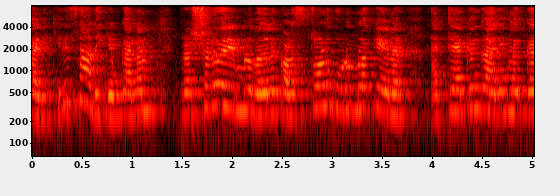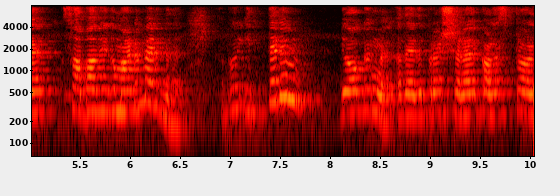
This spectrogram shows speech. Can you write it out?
കരിക്കിന് സാധിക്കും. കാരണം പ്രഷർ വരുമ്പോഴും അതുപോലെ കൊളസ്ട്രോൾ കൂടുമ്പോഴൊക്കെയാണ് അറ്റാക്കും കാര്യങ്ങളൊക്കെ സ്വാഭാവികമായിട്ടും വരുന്നത്. അപ്പോൾ ഇത്തരം രോഗങ്ങൾ അതായത് പ്രഷർ കൊളസ്ട്രോൾ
